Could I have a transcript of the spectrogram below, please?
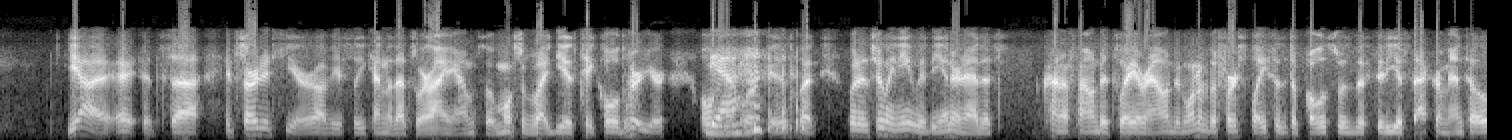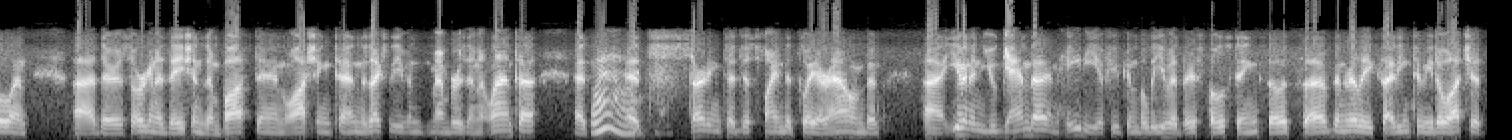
Yeah, it's uh, it started here. Obviously, kind of that's where I am. So most of ideas take hold where your own yeah. network is. But what is really neat with the internet is kind of found its way around. And one of the first places to post was the city of Sacramento, and uh, there's organizations in Boston, Washington. There's actually even members in Atlanta. It's, wow. It's starting to just find its way around, and uh, even in Uganda and Haiti, if you can believe it, there's posting. So it's uh, been really exciting to me to watch it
